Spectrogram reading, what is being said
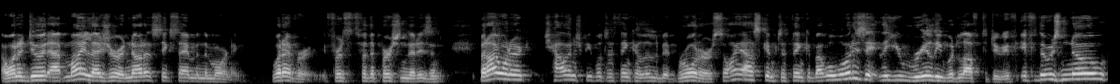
I want to do it at my leisure and not at 6 a.m. in the morning whatever for, for the person that isn't. But I want to challenge people to think a little bit broader. So I ask them to think about, well, what is it that you really would love to do? If, if there was no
